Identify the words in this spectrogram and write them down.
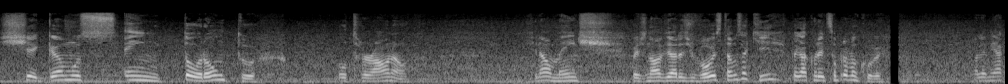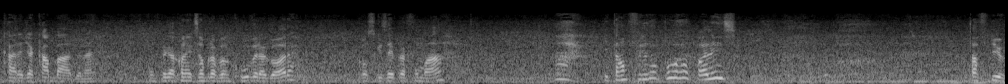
Chegamos em Toronto, ou Toronto. Finalmente, depois de 9 horas de voo, estamos aqui pegar a conexão para Vancouver. Olha a minha cara de acabado, né? Vamos pegar a conexão para Vancouver agora. Consegui sair para fumar. Ah, e tá um frio da porra, olha isso. Tá frio.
